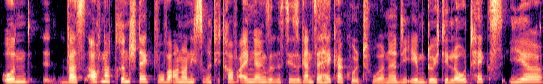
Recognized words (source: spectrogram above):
und äh, was auch noch drin steckt, wo wir auch noch nicht so richtig drauf eingegangen sind, ist diese ganze Hackerkultur, ne, die eben durch die Low-Techs hier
